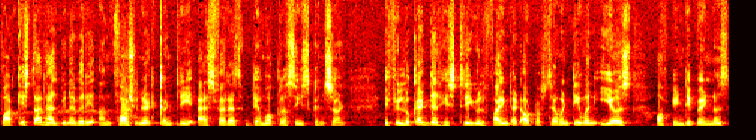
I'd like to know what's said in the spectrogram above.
Pakistan has been a very unfortunate country as far as democracy is concerned. If you look at their history, you will find that out of 71 years of independence,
